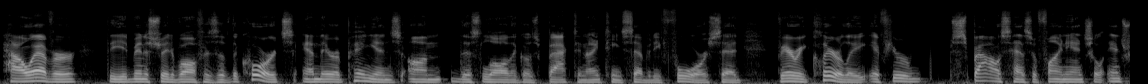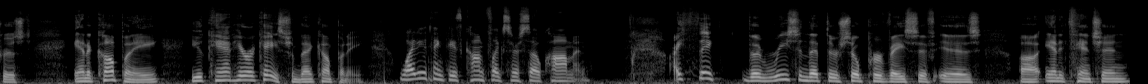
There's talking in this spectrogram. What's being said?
However, the administrative office of the courts and their opinions on this law that goes back to 1974 said very clearly if your spouse has a financial interest in a company, you can't hear a case from that company. Why do you think these conflicts are so common? I think the reason that they're so pervasive is uh, inattention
